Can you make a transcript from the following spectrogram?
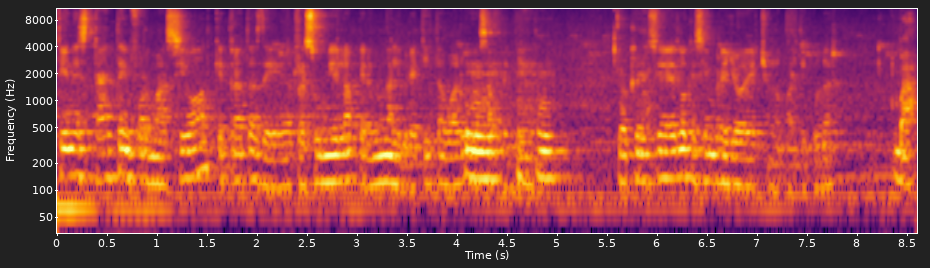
tienes tanta información que tratas de resumirla, pero en una libretita o algo y vas Ujú. aprendiendo. Ujú. Ok. Entonces, es lo que siempre yo he hecho en lo particular. Va.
